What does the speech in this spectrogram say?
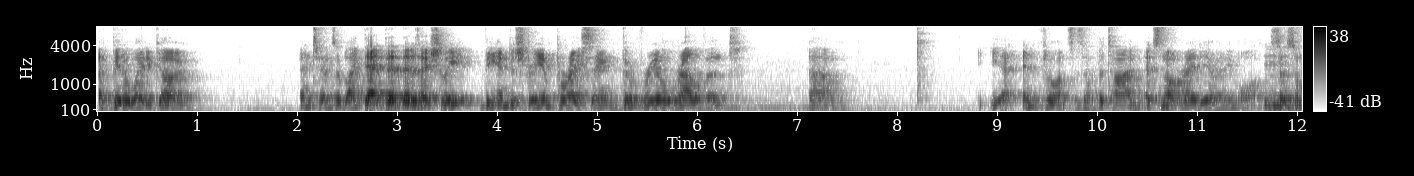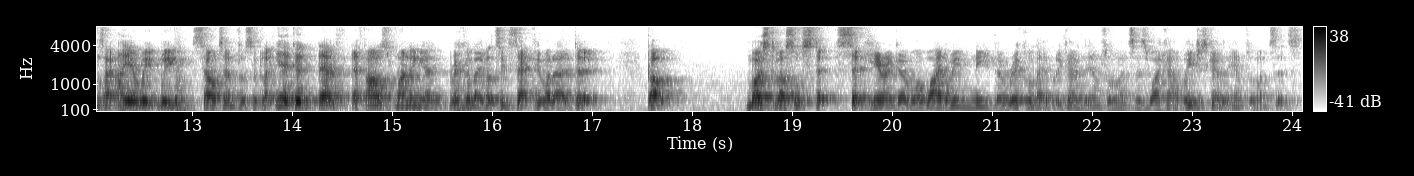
a better way to go in terms of like that. That, that is actually the industry embracing the real relevant, um, yeah, influences of the time. It's not radio anymore. So someone's like, oh yeah, we, we sell to influencers. Like yeah, good. That, if I was running a record label, it's exactly what I'd do. But most of us will st- sit here and go, well, why do we need the record label to go to the influencers? Why can't we just go to the influencers?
